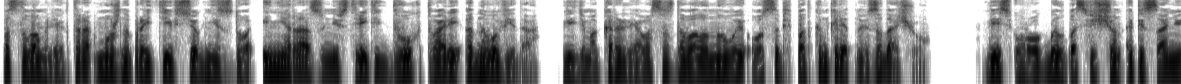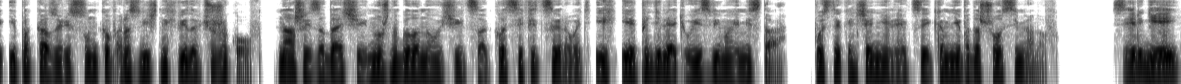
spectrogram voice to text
По словам лектора, можно пройти все гнездо и ни разу не встретить двух тварей одного вида. Видимо, королева создавала новую особь под конкретную задачу. Весь урок был посвящен описанию и показу рисунков различных видов чужаков. Нашей задачей нужно было научиться классифицировать их и определять уязвимые места. После окончания лекции ко мне подошел Семенов. «Сергей!»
